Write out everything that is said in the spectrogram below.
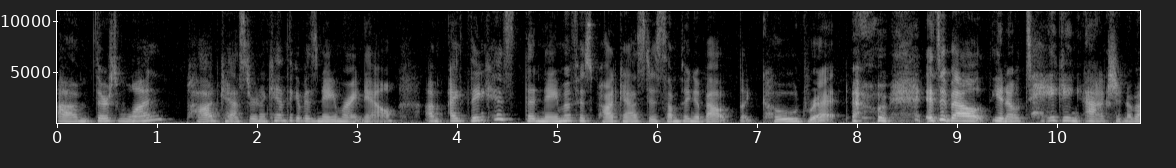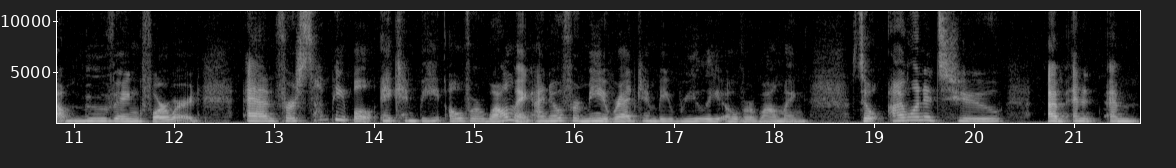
um, there's one podcaster and I can't think of his name right now. Um, I think his, the name of his podcast is something about like code red. it's about, you know, taking action, about moving forward. And for some people, it can be overwhelming. I know for me, red can be really overwhelming. So I wanted to, um, and, and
